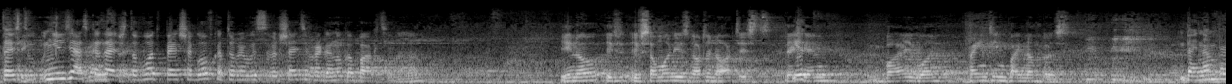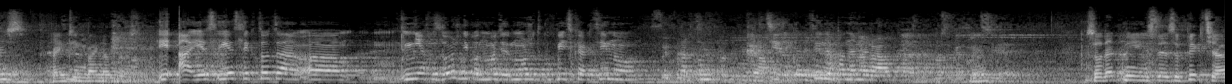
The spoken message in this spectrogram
То есть Bhakti. нельзя сказать, что вот пять шагов, которые вы совершаете в Рагануга Бхакти. You know, if, if someone is not an artist, they can buy one painting by numbers. By numbers. Painting by numbers. И, а если, если кто-то э, не художник, он может, может купить картину, картину, картину по номерам. So that means there's a picture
